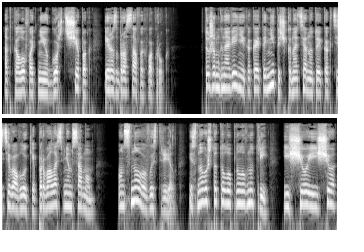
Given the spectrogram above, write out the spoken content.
отколов от нее горсть щепок и разбросав их вокруг. В то же мгновение какая-то ниточка, натянутая как тетива в луке, порвалась в нем самом. Он снова выстрелил — и снова что-то лопнуло внутри. Еще и еще.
